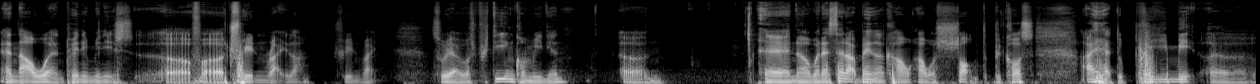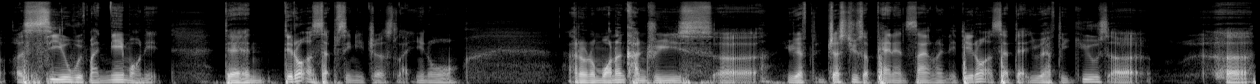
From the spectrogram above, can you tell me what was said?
an hour and 20 minutes of a train ride lah. Train ride. So yeah, it was pretty inconvenient. Um, and uh, when I set up bank account, I was shocked because I had to pre-made a, a seal with my name on it. Then they don't accept signatures like you know I don't know modern countries uh, you have to just use a pen and sign on it. They don't accept that. You have to use a, a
